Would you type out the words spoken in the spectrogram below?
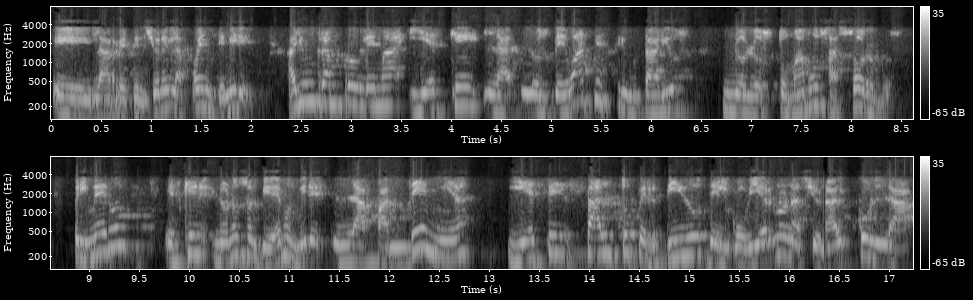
eh, la retención en la fuente. Mire, hay un gran problema y es que los debates tributarios nos los tomamos a sorbos. Primero, es que no nos olvidemos, mire, la pandemia y ese salto perdido del gobierno nacional con la,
